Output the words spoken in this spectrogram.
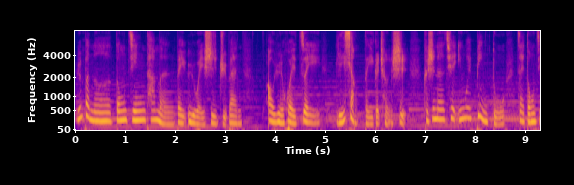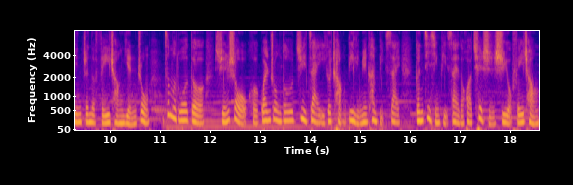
原本呢，东京他们被誉为是举办奥运会最。理想的一个城市，可是呢，却因为病毒在东京真的非常严重，这么多的选手和观众都聚在一个场地里面看比赛跟进行比赛的话，确实是有非常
